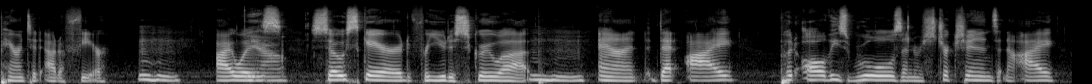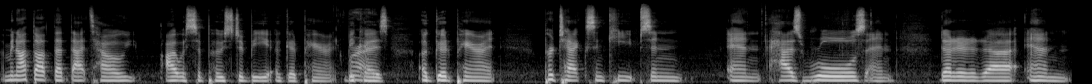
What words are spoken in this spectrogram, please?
parented out of fear. Mm-hmm. I was Yeah. so scared for you to screw up, and that I put all these rules and restrictions. And I, I mean, I thought that that's how I was supposed to be a good parent because a good parent protects and keeps and and has rules and da da da da. And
